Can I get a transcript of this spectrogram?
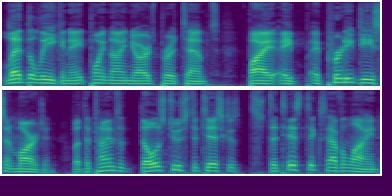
led the league in 8.9 yards per attempt by a, a pretty decent margin. But the times that those two statistics statistics have aligned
